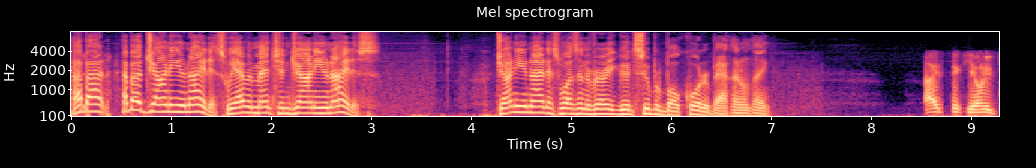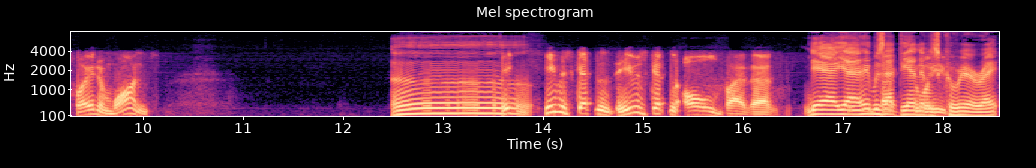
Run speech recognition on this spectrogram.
How about how about Johnny Unitas? We haven't mentioned Johnny Unitas. Johnny Unitas wasn't a very good Super Bowl quarterback, I don't think. I think he only played in one. Uh, He, he was getting he was getting old by then. yeah, yeah, he was at the end of his career, right?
